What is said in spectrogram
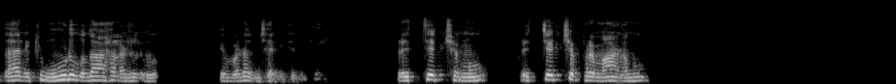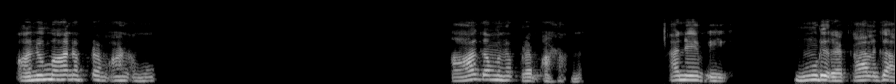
దానికి మూడు ఉదాహరణలు ఇవ్వడం జరిగింది. ప్రత్యక్షము ప్రత్యక్ష ప్రమాణము అనుమాన ప్రమాణము ఆగమన ప్రమాణము అనేవి మూడు రకాలుగా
